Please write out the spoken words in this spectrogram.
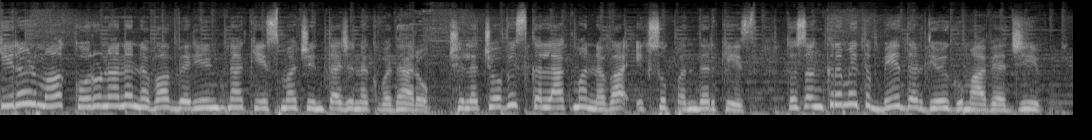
કેરળમાં કોરોનાના નવા વેરિયન્ટના કેસમાં ચિંતાજનક વધારો. છેલ્લા ચોવીસ કલાકમાં નવા એકસો પંદર કેસ. તો સંક્રમિત બે દર્દીઓએ ગુમાવ્યા જીવ.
